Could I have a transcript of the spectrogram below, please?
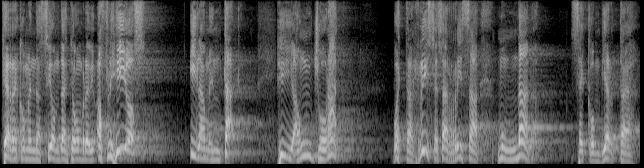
Qué recomendación da este hombre de Dios. Afligíos y lamentad y aún llorad. Vuestra risa, esa risa mundana, se convierta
